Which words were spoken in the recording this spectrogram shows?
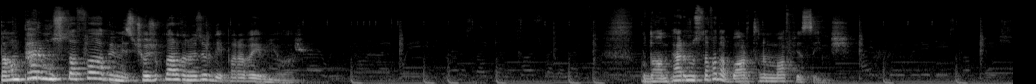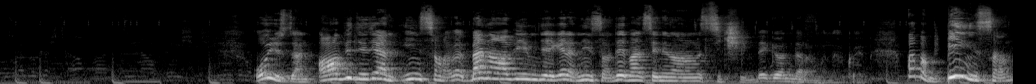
Damper Mustafa abimiz çocuklardan özür dileyip arabaya biniyorlar. Bu Damper Mustafa da Bartın'ın mafyasıymış. O yüzden abi dediğin insana ve ben abiyim diye gelen insan de ben senin ananı sikeyim de gönder amına koyayım. Baba bir insan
